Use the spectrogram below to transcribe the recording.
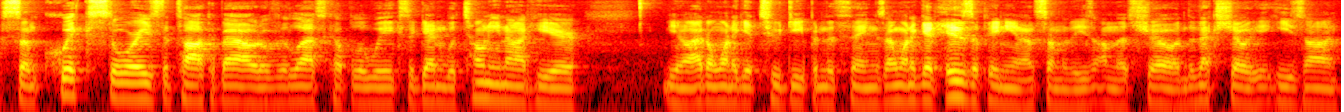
some quick stories to talk about over the last couple of weeks. Again, with Tony not here, you know, I don't want to get too deep into things. I want to get his opinion on some of these on the show and the next show he's on.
